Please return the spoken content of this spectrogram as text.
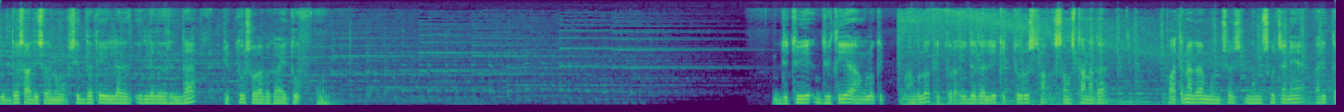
ಯುದ್ಧ ಸಾಧಿಸಿದನು. ಸಿದ್ಧತೆ ಇಲ್ಲದ ಇಲ್ಲದರಿಂದ ಕಿತ್ತೂರು ಸೋಲಬೇಕಾಯಿತು. ದ್ವಿತೀಯ ದ್ವಿತೀಯ ಆಂಗ್ಲೋ ಕಿತ್, ಆಂಗ್ಲೋ ಕಿತ್ತೂರು ಯುದ್ಧದಲ್ಲಿ ಕಿತ್ತೂರು ಸಂಸ್ಥಾನದ ಪತನದ ಮುನ್ಸೂ ಮುನ್ಸೂಚನೆ ಅರಿತ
